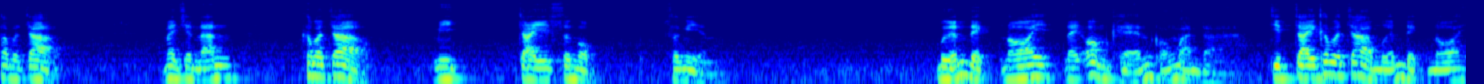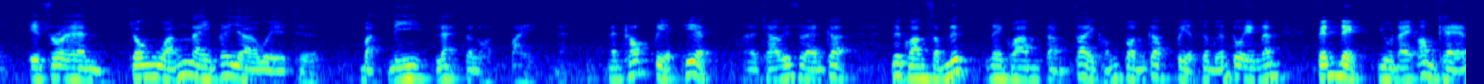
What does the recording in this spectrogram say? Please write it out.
ข้าพเจ้า ไม่เช่นนั้น ข้าพเจ้ามีใจสงบเสงี่ยม เหมือนเด็กน้อยในอ้อมแขนของมารดา จิตใจข้าพเจ้าเหมือนเด็กน้อย อิสราเอลจงหวังในพระยาเวเถิด บัดนี้และตลอดไปนะนั้นเขาเปรียบเทียบชาวอิสราเอลก็ด้วยความสำนึกในความต่ำต้อยของตนก็เปรียบเสมือนตัวเองนั้น เป็นเด็กอยู่ในอ้อมแขน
